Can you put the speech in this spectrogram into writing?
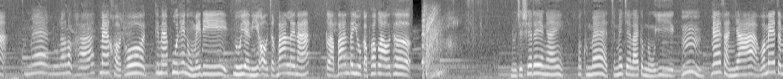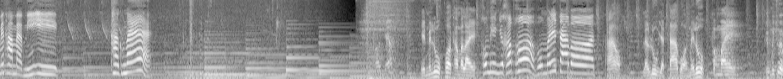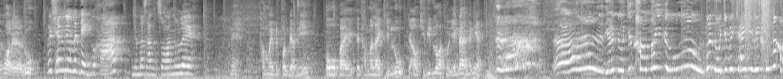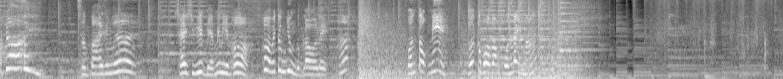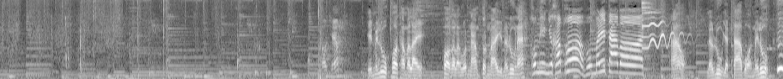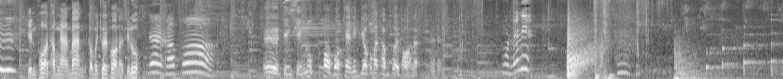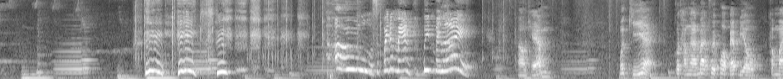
คุณแม่รู้แล้วเหรอคะ แม่ขอโทษที่แม่พูดให้หนูไม่ดี หนูอย่าหนีออกจากบ้านเลยนะ กลับบ้านไปอยู่กับพวกเราเถอะหนูจะเชื่อได้ยังไง ว่าคุณแม่จะไม่ใจร้ายกับหนูอีก อืม แม่สัญญาว่าแม่จะไม่ทำแบบนี้อีก ค่ะคุณแม่ เอาแชมป์เห็นไหมลูกพ่อทำอะไร ผมเห็นอยู่ครับพ่อ ผมไม่ได้ตาบอด อ้าว แล้วลูกอยากตาบอดไหมลูกทำไม ถึงไม่ช่วยพ่อเลยล่ะลูก ก็ฉันยังเป็นเด็กอยู่ครับอย่ามาสั่งสอนหนูเลย เนี่ยทำไมเป็นคนแบบนี้ โตไปจะทำอะไรกินลูกจะเอาชีวิตรอดตัวเองได้ไหมเนี่ย เออ สบายจังเลย ใช้ชีวิตแบบไม่มีพ่อ พ่อไม่ต้องยุ่งกับเราเลย ฮะ ฝนตกนี่ รถก็พอบางฝนได้อยู่มั้ง เอาแชมป์เห็นไหมลูกพ่อทำอะไร พ่อกำลังรดน้ำต้นไม้อยู่นะลูกนะ ผมเห็นอยู่ครับพ่อ ผมไม่ได้ตาบอด อ้าว แล้วลูกอยากตาบอดไหมลูก เห็นพ่อทำงานบ้านก็มาช่วยพ่อหน่อยสิลูก ได้ครับพ่อ เออเก่งๆลูก พ่อบอกแค่นิดเดียวก็มาทำช่วยพ่อแล้ว หมดแล้วนี่ เอ้าสไปเดอร์แมนบินไปเลย เอาแชมป์ เมื่อกี้อะก็ทำงานบ้านช่วยพ่อแป๊บเดียวทำไม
